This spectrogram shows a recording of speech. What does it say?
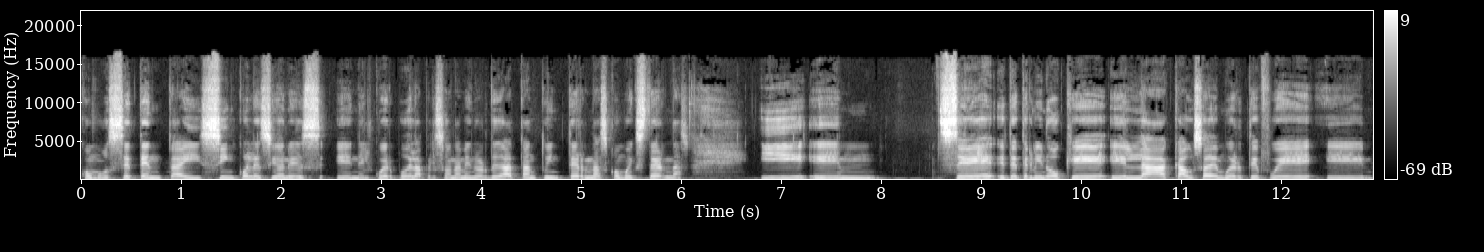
como 75 lesiones en el cuerpo de la persona menor de edad, tanto internas como externas, y em, se determinó que eh, la causa de muerte fue eh,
